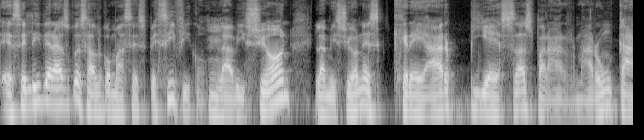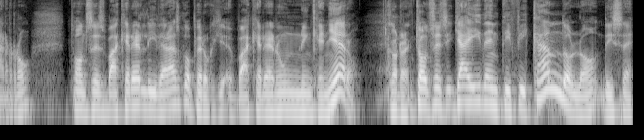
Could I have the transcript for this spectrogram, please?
ese liderazgo es algo más específico. Mm. La visión, la misión es crear piezas para armar un carro. Entonces va a querer liderazgo, pero va a querer un ingeniero. Correcto. Entonces, ya identificándolo, dice,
